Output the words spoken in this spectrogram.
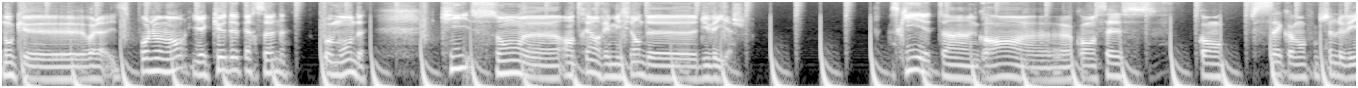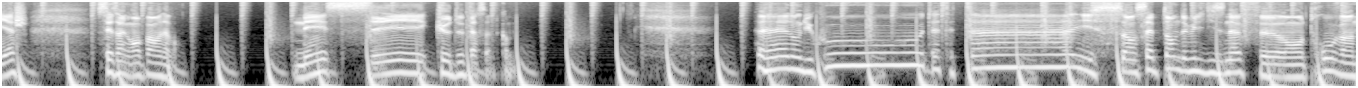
Donc euh, voilà, pour le moment, il n'y a que deux personnes au monde qui sont euh, entrées en rémission du VIH. Ce qui est un grand, euh, quand on sait comment fonctionne le VIH, c'est un grand pas en avant. Mais c'est que deux personnes quand même. Euh, donc du coup, en septembre 2019, euh, on trouve un,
